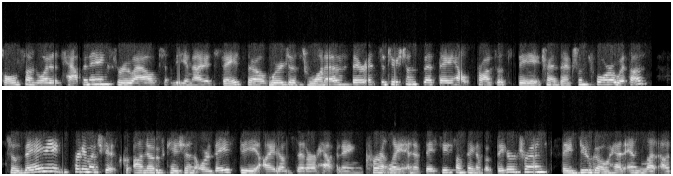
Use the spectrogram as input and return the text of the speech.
pulse on what is happening throughout the United States. So we're just one of their institutions that they help process the transactions for with us. So they pretty much get a notification or they see items that are happening currently. And if they see something of a bigger trend, they do go ahead and let us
